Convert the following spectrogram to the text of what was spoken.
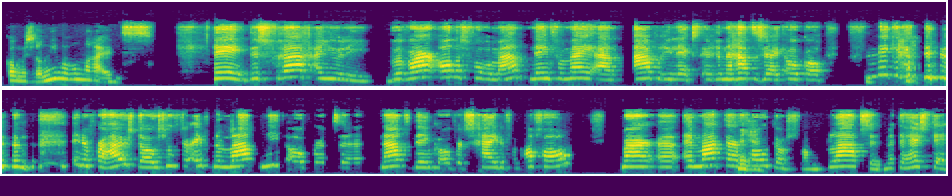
komen ze er niet meer onderuit. Hey, dus vraag aan jullie. Bewaar alles voor een maand. Neem van mij aan Aprilex. En Renate zei het ook al. Flikker het in een, in een verhuisdoos. Je hoeft er even een maand niet over het, eh, na te denken over het scheiden van afval. Maar, eh, en maak daar Ja. foto's van. Plaats het met de hashtag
